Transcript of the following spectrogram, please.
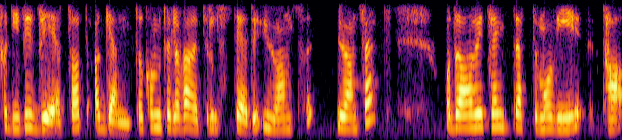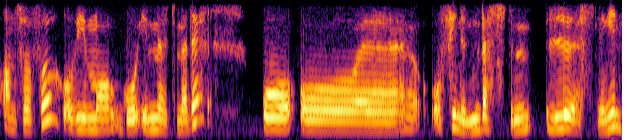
fordi vi vet at agenter kommer til å være til stede uansett. Og da har vi tenkt dette må vi ta ansvar for, og vi må gå i møte med det. Og, og, eh, og finne den beste løsningen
